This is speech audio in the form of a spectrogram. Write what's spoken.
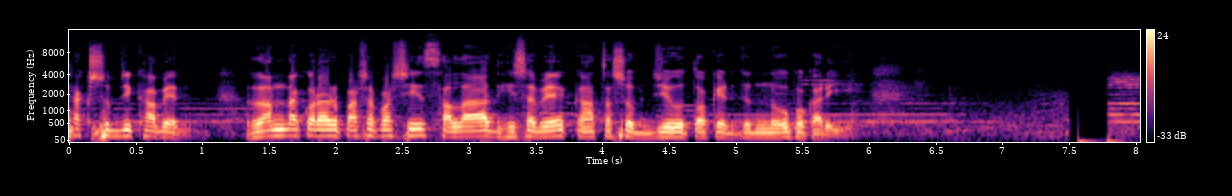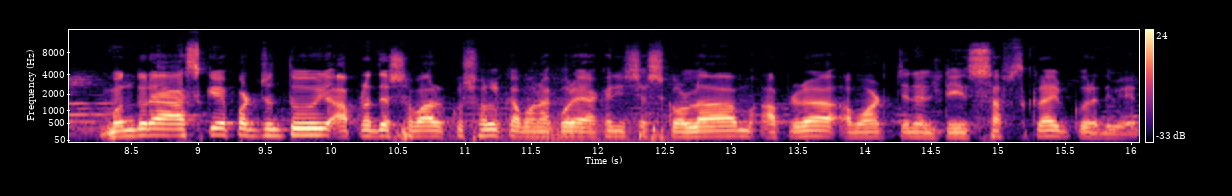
শাকসবজি খাবেন। রান্না করার পাশাপাশি সালাদ হিসাবে কাঁচা সবজিও ত্বকের জন্য উপকারী। বন্ধুরা, আজকে পর্যন্তই। আপনাদের সবার কুশল কামনা করে এখানেই শেষ করলাম। আপনারা আমার চ্যানেলটি সাবস্ক্রাইব করে দেবেন।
